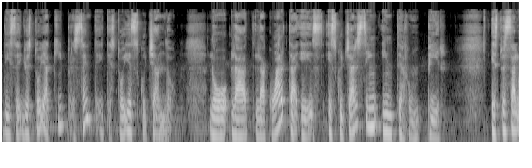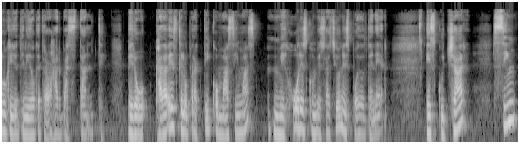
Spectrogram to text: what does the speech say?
Dice, yo estoy aquí presente y te estoy escuchando. Lo, la, la cuarta es escuchar sin interrumpir. Esto es algo que yo he tenido que trabajar bastante, pero cada vez que lo practico más y más, mejores conversaciones puedo tener. Escuchar sin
